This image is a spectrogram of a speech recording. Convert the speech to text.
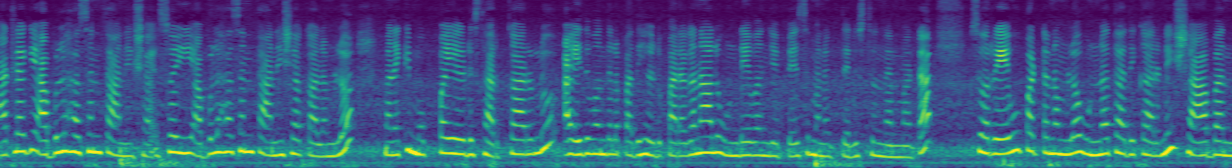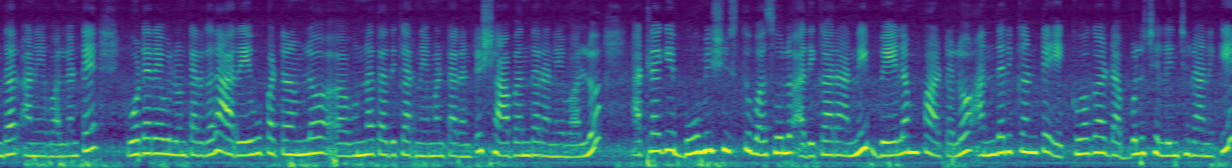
అట్లాగే అబుల్ హసన్ తానిషా. సో ఈ అబుల్ హసన్ తానిషా కాలంలో మనకి ముప్పై ఏడు సర్కారులు ఐదు వందల పదిహేడు పరగణాలు ఉండేవని చెప్పేసి మనకు తెలుస్తుందనమాట సో రేవు పట్టణంలో ఉన్నతాధికారిని షాబందర్ అనేవాళ్ళు. అంటే ఓడరేవులు ఉంటారు కదా ఆ రేవు పట్టణంలో ఉన్నతాధికారిని ఏమంటారంటే షాబందర్ అనేవాళ్ళు. అట్లాగే భూమి శిస్తు వసూలు అధికారాన్ని వేలంపాటలో అందరికంటే ఎక్కువగా డబ్బులు చెల్లించడానికి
